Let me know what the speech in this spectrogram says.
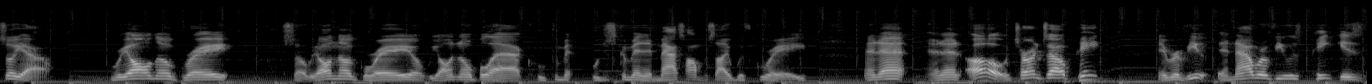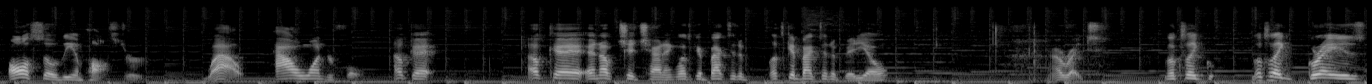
so yeah, we all know Gray. So we all know Gray. We all know Black, who commit who just committed mass homicide with Gray, and then and then oh, it turns out Pink. It review and now reviews Pink is also the imposter. Wow, how wonderful. Okay, okay, enough chit chatting. Let's get back to the let's get back to the video. All right, looks like looks like Gray is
